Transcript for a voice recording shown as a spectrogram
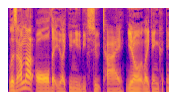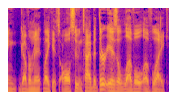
listen, I'm not all that like you need to be suit tie. You know, like in in government, like it's all suit and tie. But there is a level of like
